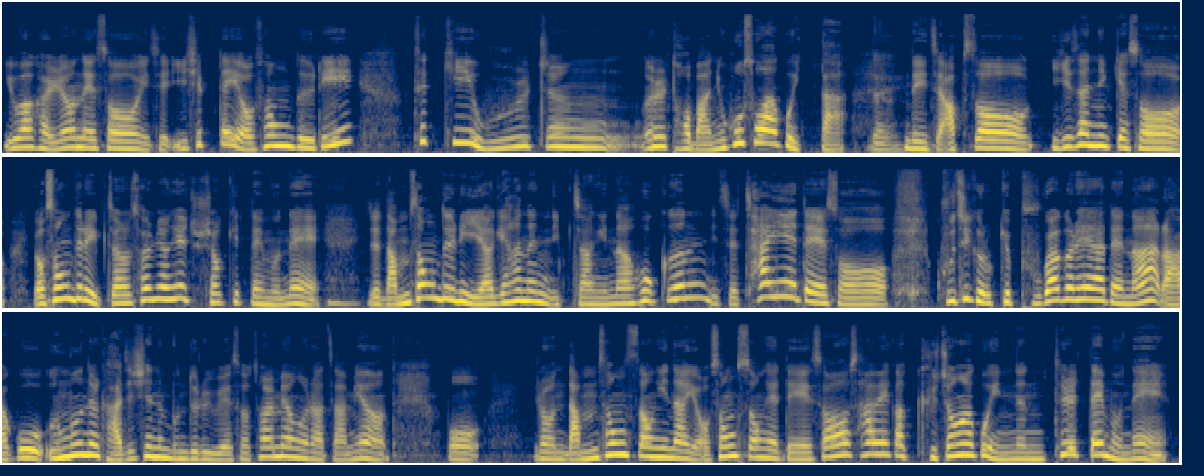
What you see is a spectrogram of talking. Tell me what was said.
이와 관련해서 이제 20대 여성들이 특히 우울증을 더 많이 호소하고 있다. 네. 근데 이제 앞서 이 기자님께서 여성들의 입장을 설명해 주셨기 때문에 음. 이제 남성들이 이야기하는 입장이나 혹은 이제 차이에 대해서 굳이 그렇게 부각을 해야 되나라고 의문을 가지시는 분들을 위해서 설명 을 하자면 뭐 이런 남성성이나 여성성에 대해서 사회가 규정하고 있는 틀 때문에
